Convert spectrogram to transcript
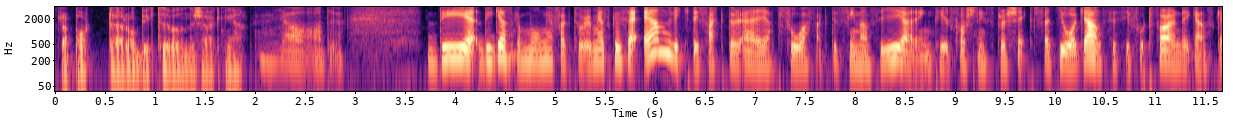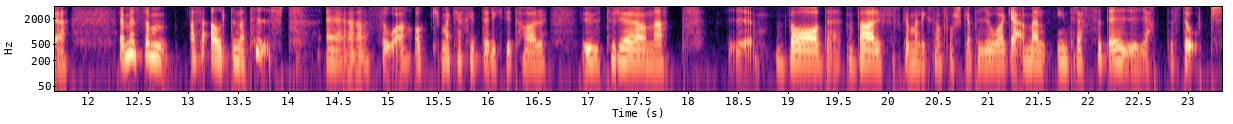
rapporter, objektiva undersökningar? Ja, du. Det, det, är ganska många faktorer, men jag skulle säga en viktig faktor är att få faktiskt finansiering till forskningsprojekt. För att yoga anses ju fortfarande ganska ja, men som, alltså alternativt. Eh, så. Och man kanske inte riktigt har utrönat vad, varför ska man liksom forska på yoga? Men intresset är ju jättestort.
